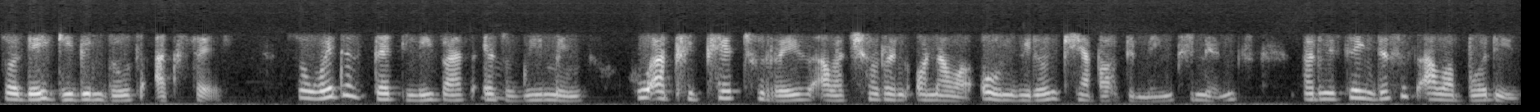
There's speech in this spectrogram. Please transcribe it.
So they give him those access. So where does that leave us as women who are prepared to raise our children on our own? We don't care about the maintenance, but we're saying this is our bodies.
